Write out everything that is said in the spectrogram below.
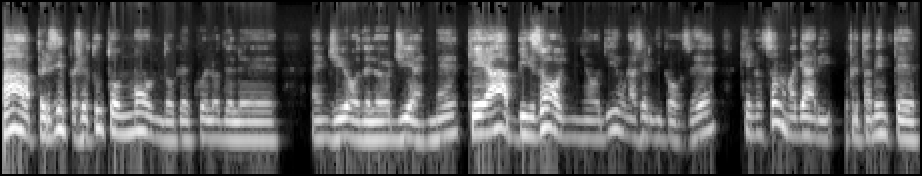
Ma per esempio c'è tutto un mondo che è quello delle NGO, delle OGN, che ha bisogno di una serie di cose che non sono magari prettamente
